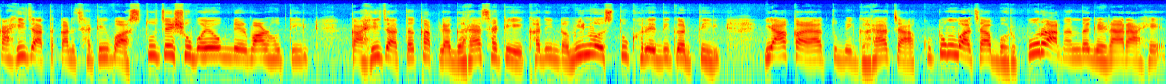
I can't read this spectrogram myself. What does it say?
काही जातकांसाठी वास्तूचे शुभयोग निर्माण होतील काही जातक आपल्या घरासाठी एखादी नवीन वस्तू खरेदी करतील. या काळात तुम्ही घराचा कुटुंबाचा भरपूर आनंद घेणार आहेत.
